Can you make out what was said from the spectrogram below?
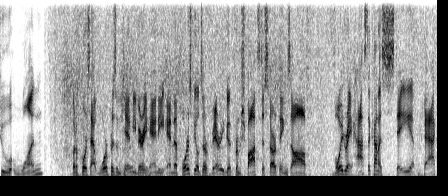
to one, but of course that war prism can be very handy, and the force fields are very good from Spatz to start things off. Void Ray has to kind of stay back,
